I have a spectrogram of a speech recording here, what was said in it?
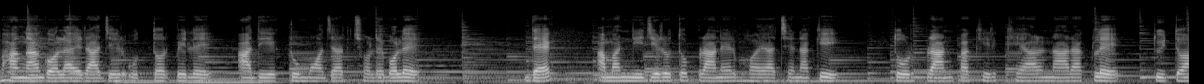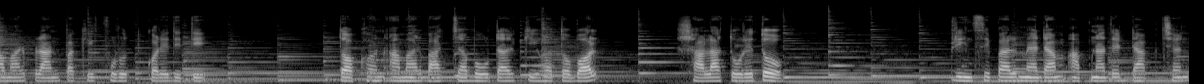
ভাঙা গলায় রাজের উত্তর পেলে আদি একটু মজার ছলে বলে, দেখ, আমার নিজেরও তো প্রাণের ভয় আছে নাকি? তোর প্রাণ পাখির খেয়াল না রাখলে তুই তো আমার প্রাণ পাখি ফুরুত করে দিতি। তখন আমার বাচ্চা বউটার কি হতো বল? শালা তোরে তো প্রিন্সিপাল ম্যাডাম আপনাদের ডাকছেন।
